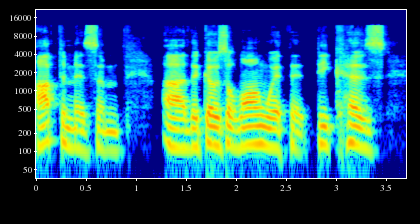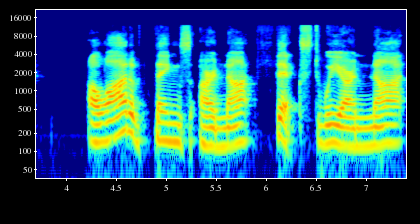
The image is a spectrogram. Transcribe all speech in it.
optimism uh, that goes along with it because a lot of things are not fixed. We are not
